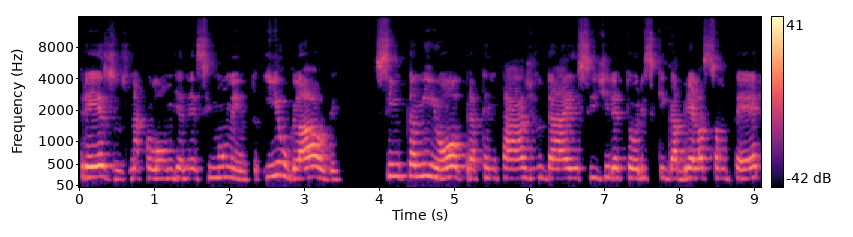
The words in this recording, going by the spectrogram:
presos na Colômbia nesse momento. E o Glauber se encaminhou para tentar ajudar esses diretores que Gabriela Samper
